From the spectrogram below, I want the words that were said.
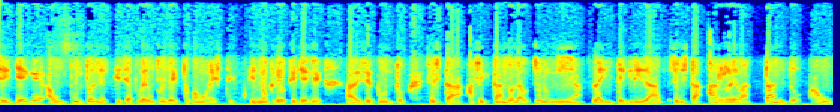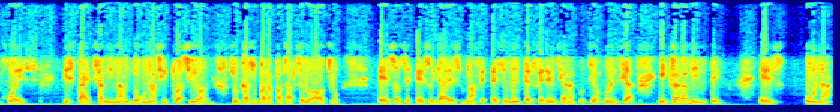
se llegue a un punto en el que se apruebe un proyecto como este, que no creo que llegue a ese punto, se está afectando la autonomía, la integridad, se le está arrebatando a un juez que está examinando una situación, su caso para pasárselo a otro. Eso, eso ya es una, es una interferencia en la función judicial y claramente es una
